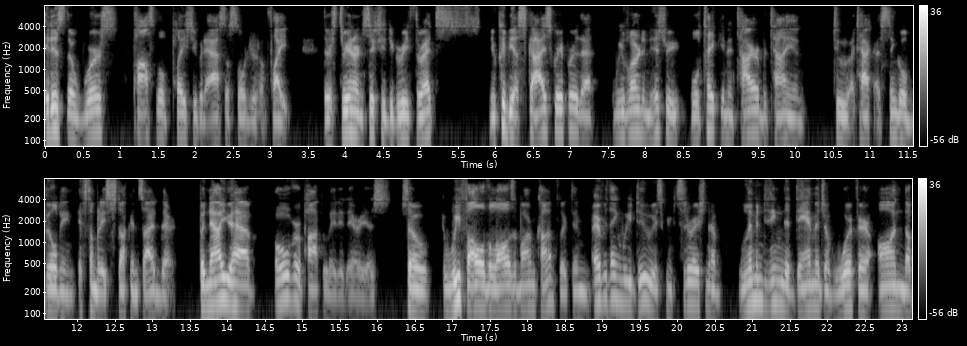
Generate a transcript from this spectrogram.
it is the worst possible place you could ask a soldier to fight. There's 360 degree threats. It could be a skyscraper that we've learned in history will take an entire battalion to attack a single building if somebody's stuck inside there. But now you have overpopulated areas. So we follow the laws of armed conflict, and everything we do is consideration of limiting the damage of warfare on the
